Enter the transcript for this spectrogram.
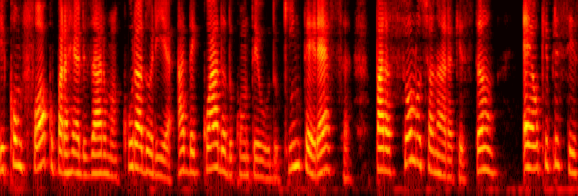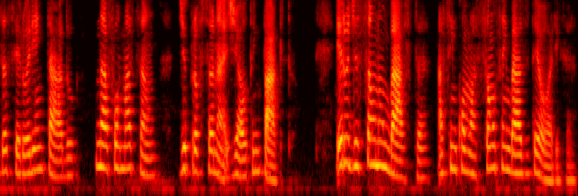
e com foco para realizar uma curadoria adequada do conteúdo que interessa para solucionar a questão, é o que precisa ser orientado na formação de profissionais de alto impacto. Erudição não basta, assim como ação sem base teórica.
